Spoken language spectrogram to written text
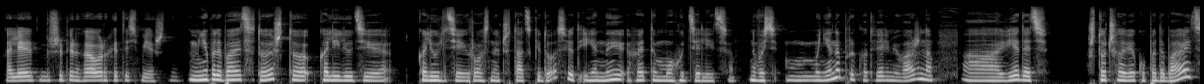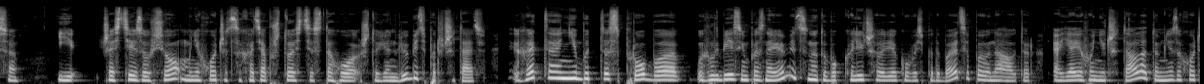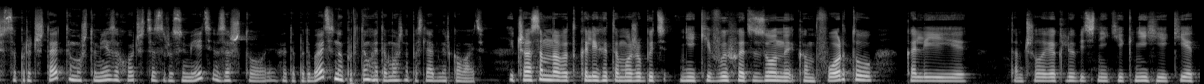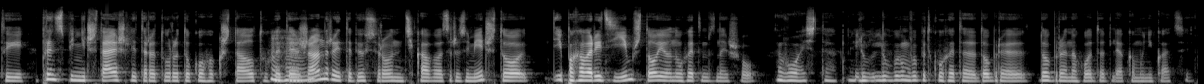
але шопенгауэр гэта смешна. Мне падабаецца тое што калі людзі калі людзей розны чытацкі досвед і яны гэтым могуць дзяліцца. Ну, вось мне напрыклад вельмі важна ведаць што чалавеку падабаецца і часцей за ўсё мне хочацца хаця б штосьці з таго што ён любіць прачытаць. Гэта нібыта спроба глыбей з ім пазнаёміцца ну то бок калі чалавеку вось падабаецца пэўны аўтар а я яго не чытала то мне захочацца прачытаць таму што мне захочацца зразумець за што гэта падабаецца ну прытым гэта можна пасля абмеркаваць. І часам нават калі гэта можа быць нейкі выхад з зоны камфорту калі ты там чалавек любіць нейкія кнігі якія ты прынцыпе не чытаеш літаратуру такога кшталту гэтыя жанры і табе ўсё роўна цікава зразумець што і пагаварыць з ім што ён у гэтым знайшоў Вось так Лю любым выпадку гэта добрая добрая нагода для камунікацыі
